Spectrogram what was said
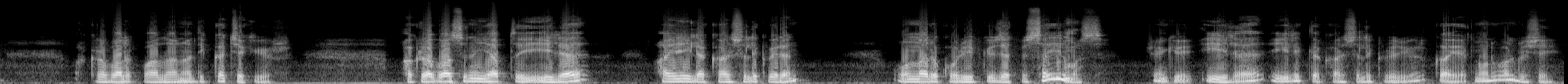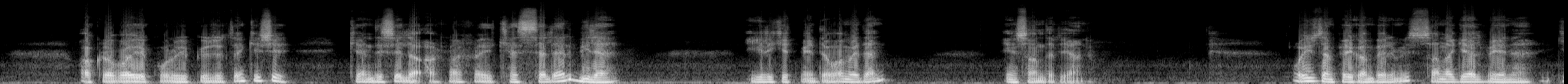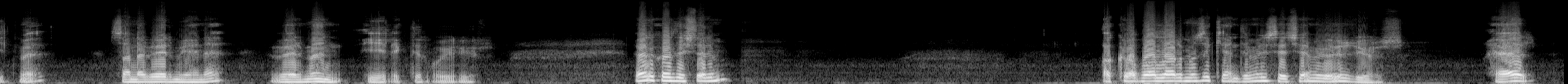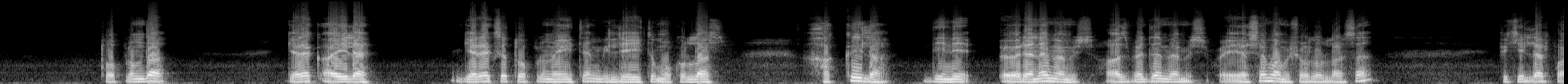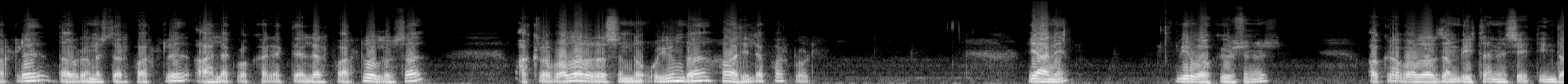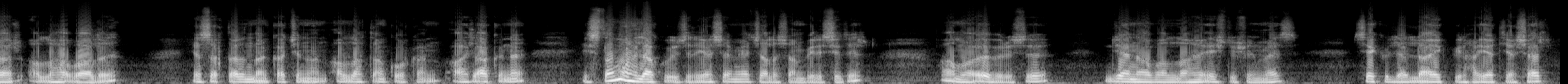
akrabalık bağlarına dikkat çekiyor. Akrabasının yaptığı ile aynıyla karşılık veren onları koruyup gözetmiş sayılmaz. Çünkü iyile iyilikle karşılık veriyor. Gayet normal bir şey. Akrabayı koruyup gözeten kişi kendisiyle akrabayı kesseler bile iyilik etmeye devam eden insandır yani. O yüzden Peygamberimiz sana gelmeyene gitme, sana vermeyene vermen iyiliktir buyuruyor. Değerli kardeşlerim, akrabalarımızı kendimiz seçemiyoruz diyoruz. Eğer toplumda gerek aile, gerekse toplum eğitim, milli eğitim okullar hakkıyla dini öğrenememiş, hazmedememiş ve yaşamamış olurlarsa fikirler farklı, davranışlar farklı, ahlak ve karakterler farklı olursa akrabalar arasında uyum da haliyle farklı oluyor. Yani bir bakıyorsunuz akrabalardan bir tanesi dindar, Allah'a bağlı, yasaklarından kaçınan, Allah'tan korkan, ahlakını İslam ahlakı üzere yaşamaya çalışan birisidir. Ama öbürüsü Cenab-ı Allah'ı eş düşünmez, seküler layık bir hayat yaşar,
